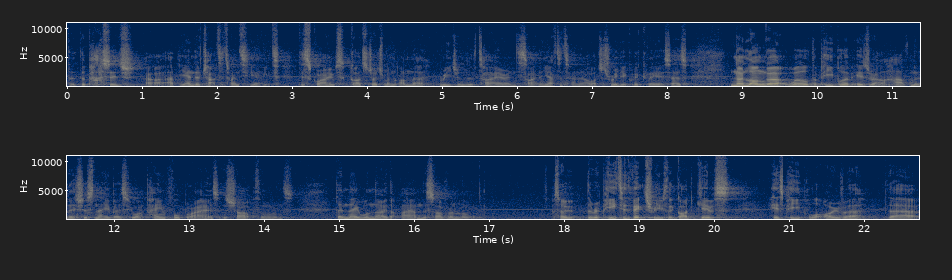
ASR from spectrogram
the, the passage uh, at the end of chapter 28 describes God's judgment on the regions of Tyre and Sidon. You have to turn it, I'll just read it quickly. It says, no longer will the people of Israel have malicious neighbors who are painful briars and sharp thorns. Then they will know that I am the sovereign Lord. So the repeated victories that God gives his people over the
